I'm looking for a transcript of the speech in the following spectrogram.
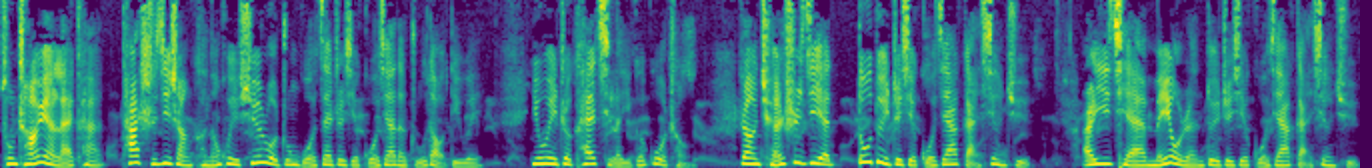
从长远来看，它实际上可能会削弱中国在这些国家的主导地位，因为这开启了一个过程，让全世界都对这些国家感兴趣。而以前没有人对这些国家感兴趣，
